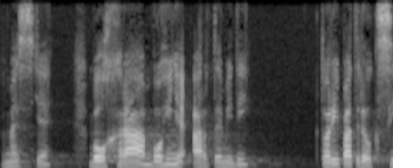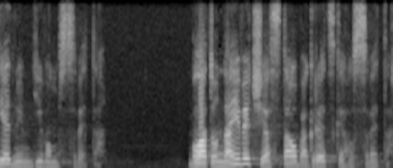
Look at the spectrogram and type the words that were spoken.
V meste bol chrám bohyne Artemidy, ktorý patril k siedmým divom sveta. Bola to najväčšia stavba gréckého sveta.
